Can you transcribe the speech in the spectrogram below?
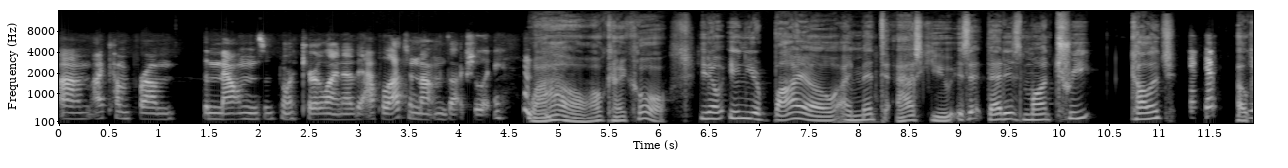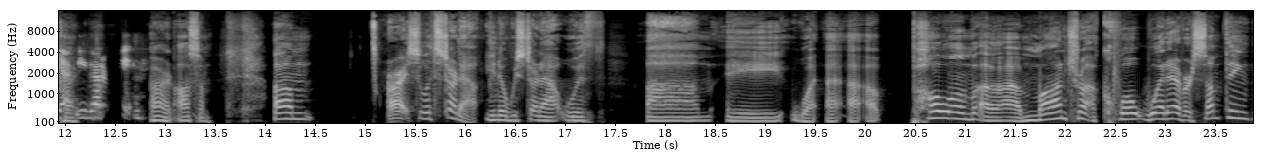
Um, I come from the mountains of North Carolina, the Appalachian Mountains, actually. wow. Okay, cool. You know, in your bio, I meant to ask you, is it that is Montreat College? Yep. Okay. Yep, you got it right. All right, awesome. Um, all right, so let's start out. You know, we start out with um, a what a, a poem, a, a, mantra, a quote, whatever, something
